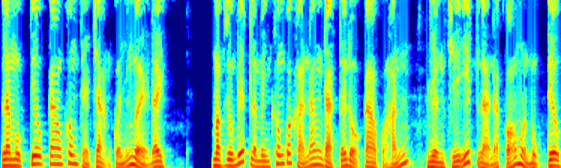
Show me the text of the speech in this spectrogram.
là mục tiêu cao không thể chạm của những người ở đây mặc dù biết là mình không có khả năng đạt tới độ cao của hắn, nhưng chí ít là đã có một mục tiêu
